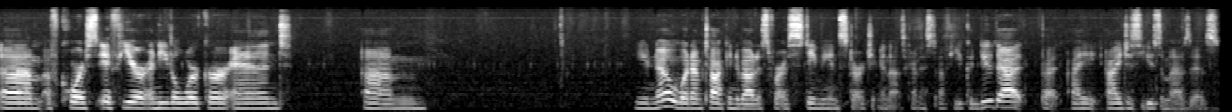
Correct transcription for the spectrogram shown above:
Um, of course, if you're a needle worker and um, you know what I'm talking about as far as steaming and starching and that kind of stuff. You can do that, but I, I just use them as is.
